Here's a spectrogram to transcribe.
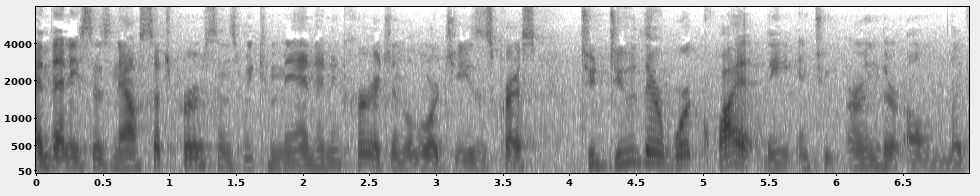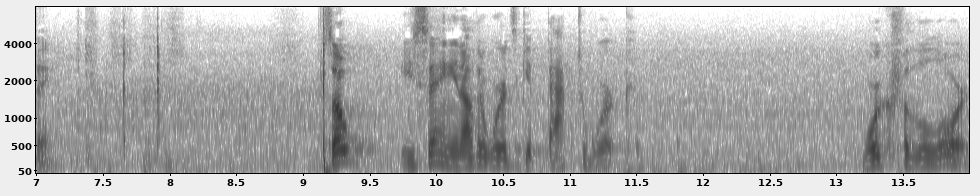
And then he says, Now such persons we command and encourage in the Lord Jesus Christ to do their work quietly and to earn their own living. So he's saying, in other words, get back to work. Work for the Lord.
